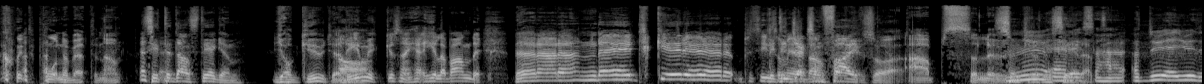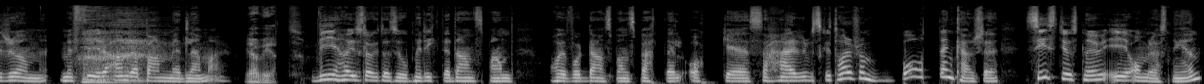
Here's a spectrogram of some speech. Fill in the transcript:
kommer inte på något bättre namn. Sitter dansstegen? Ja, gud ja. Det är Ja. mycket sånt här, hela bandet. Precis Lite som Jackson dansar. 5 så. Absolut. Nu är det så här att du är ju i ett rum med fyra andra bandmedlemmar. Jag vet. Vi har ju slagit oss ihop med riktiga dansband har ju vårt dansbandsbattle och eh, så här, ska vi ta det från botten kanske? Sist just nu i omröstningen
